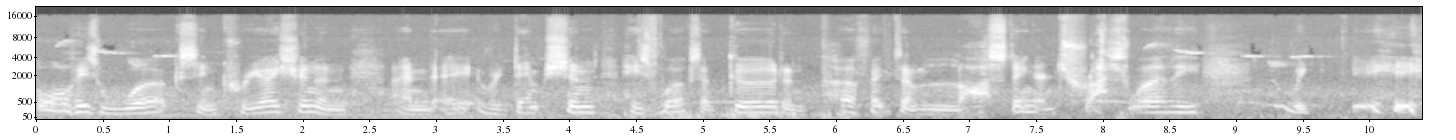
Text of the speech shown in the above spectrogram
all his works in creation and and uh, redemption. His works are good and perfect and lasting and trustworthy. We, he,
